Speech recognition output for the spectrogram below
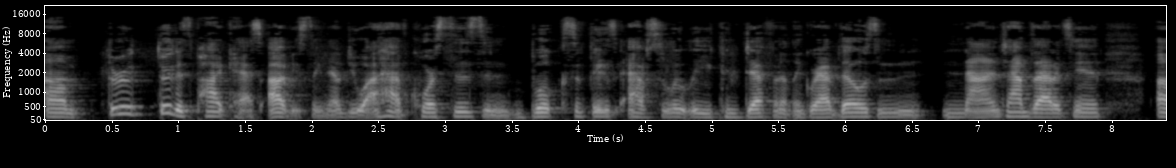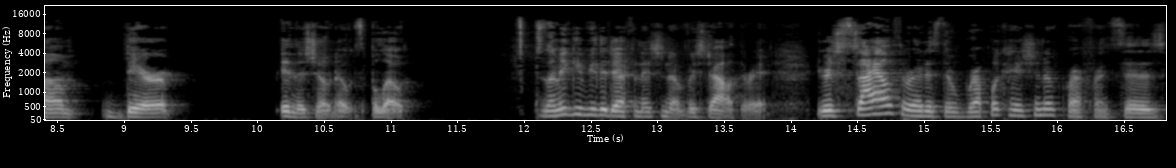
um, through through this podcast. Obviously, now do I have courses and books and things? Absolutely, you can definitely grab those. And nine times out of ten, um, they're in the show notes below. So let me give you the definition of a style thread. Your style thread is the replication of preferences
